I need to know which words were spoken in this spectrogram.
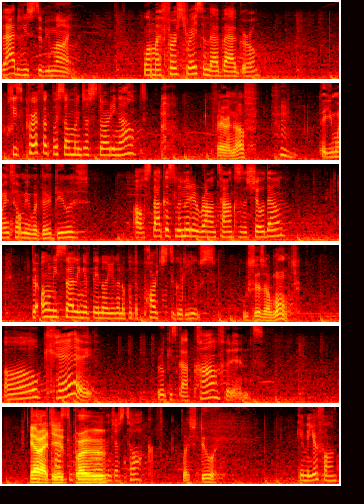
That used to be mine. Won my first race in that bad girl. She's perfect for someone just starting out. Fair enough. Hmm. hey, you mind telling me what their deal is? Oh, stock is limited around town because of the showdown. They're only selling if they know you're gonna put the parts to good use. Who says I won't? Okay. Rookie's got confidence. Yeah, I Chance do, to prove more bro. just talk. Let's do it. Give me your phone.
